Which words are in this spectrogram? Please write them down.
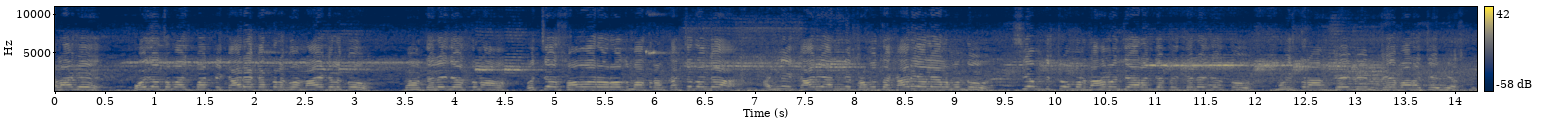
అలాగే బహుజన సమాజ్ పార్టీ కార్యకర్తలకు నాయకులకు మేము తెలియజేస్తున్నాం. వచ్చే సోమవారం రోజు మాత్రం ఖచ్చితంగా అన్ని కార్య అన్ని ప్రభుత్వ కార్యాలయాల ముందు సీఎం దిష్టమోహన్ దహనం చేయాలని చెప్పి తెలియజేస్తూ ముగిస్తున్నాం. జై భీమ్ జై భారత్ జై బీఎస్పీ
